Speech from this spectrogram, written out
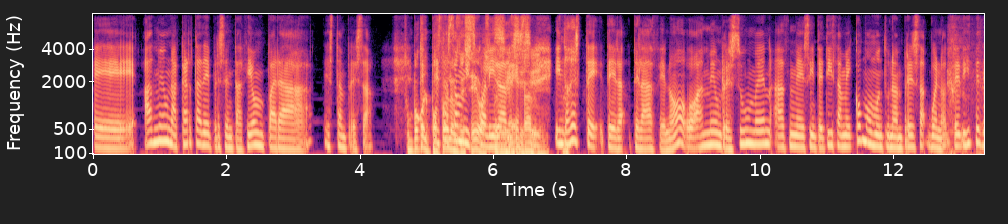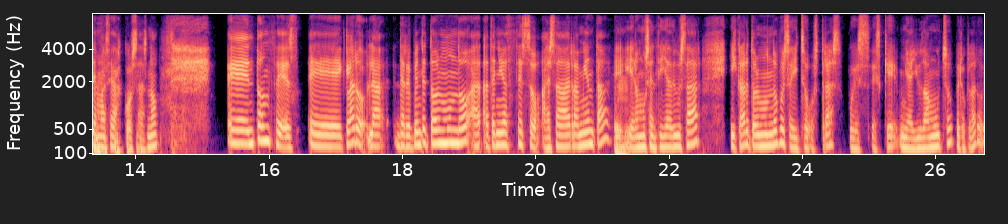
eh, hazme una carta de presentación para esta empresa. Es un poco el pozo de los son mis cualidades. Y entonces te, te, la hace, ¿no? O hazme un resumen, hazme, sintetízame cómo monto una empresa. Bueno, te dice demasiadas cosas, ¿no? Eh, entonces, eh, claro, de repente todo el mundo ha, tenido acceso a esa herramienta eh, y mm. era muy sencilla de usar. Y claro, todo el mundo pues ha dicho, ostras, pues es que me ayuda mucho, pero claro,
